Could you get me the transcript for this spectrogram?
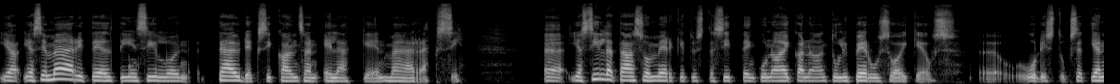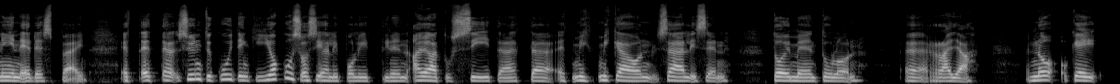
Ja, ja se määriteltiin silloin täydeksi kansaneläkkeen määräksi. Ja sillä taas on merkitystä sitten, kun aikanaan tuli perusoikeus uudistukset ja niin edespäin. Että, että syntyi kuitenkin joku sosiaalipoliittinen ajatus siitä, että, että mikä on säällisen toimeentulon raja. No okei, okay,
